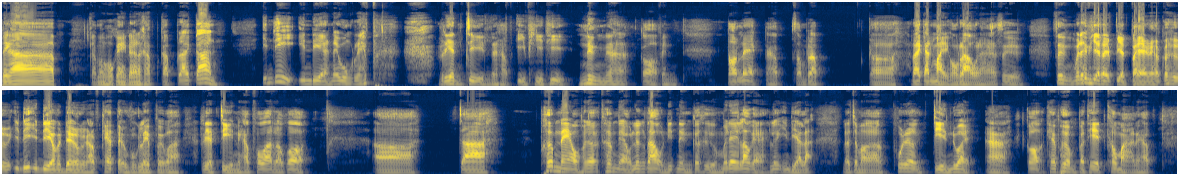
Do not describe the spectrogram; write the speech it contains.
วัสดีครับ กลับมาพบกันอีกแล้วนะครับ กับรายการอินดี้อินเดียในวงเล็บเรียนจีนนะครับ EP ที่หนึ่งนะฮะ ก็เป็นตอนแรกนะครับสำหรับรายการใหม่ของเรานะฮะซึ่งซึ่งไม่ได้มีอะไรเปลี่ยนแปลงนะครับ ก็คืออินดี้อินเดียเหมือนเดิมนะครับ แค่เติมวงเล็บไปว่าเรียนจีนนะครับ เพราะว่าเราก็จะ เพิ่มแนวเพิ่มแนวเรื่องเล่านิดนึงก็คือไม่ได้เล่าแก่เรื่องอินเดียละ เราจะมาพูดเรื่องจีนด้วย อ่า ก็แค่เพิ่มประเทศเข้ามานะครับ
